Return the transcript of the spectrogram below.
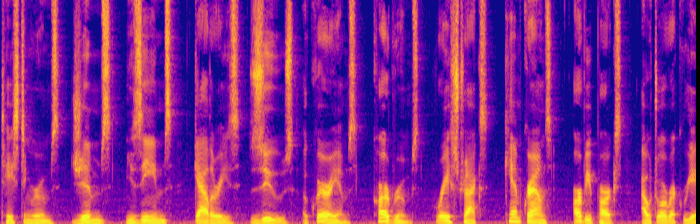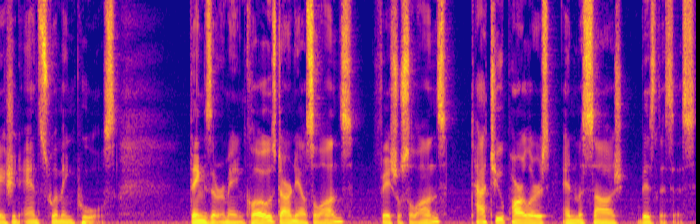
tasting rooms, gyms, museums, galleries, zoos, aquariums, card rooms, racetracks, campgrounds, RV parks, outdoor recreation, and swimming pools. Things that remain closed are nail salons, facial salons, tattoo parlors, and massage businesses.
